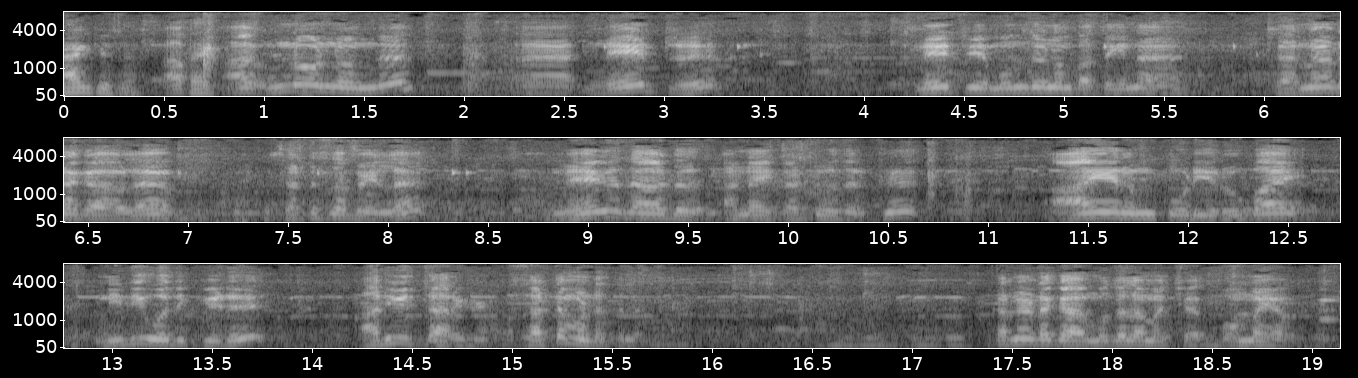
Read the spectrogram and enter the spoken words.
தேங்க்யூ சார் இன்னொன்னு வந்து நேற்று நேற்றைய முன்தினம் பாத்தீங்கன்னா கர்நாடகாவில் சட்டசபையில் மேகதாடு அணை கட்டுவதற்கு ஆயிரம் கோடி ரூபாய் நிதி ஒதுக்கீடு அறிவித்தார்கள் சட்டமன்றத்தில். கர்நாடகா முதலமைச்சர் பொம்மை அவர்கள்.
